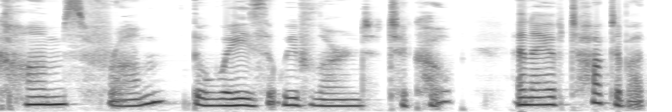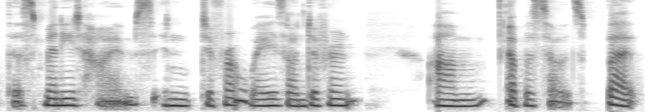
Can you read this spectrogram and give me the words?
comes from the ways that we've learned to cope. And I have talked about this many times in different ways on different um, episodes. But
